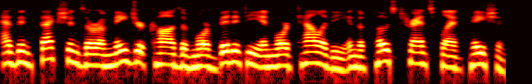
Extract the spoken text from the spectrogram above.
As infections are a major cause of morbidity and mortality in the post-transplant patient,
